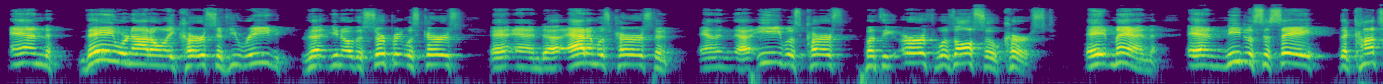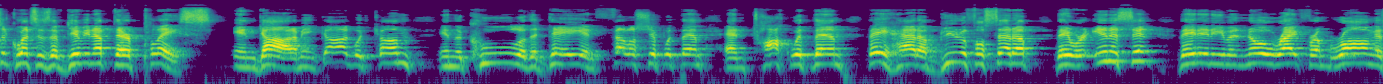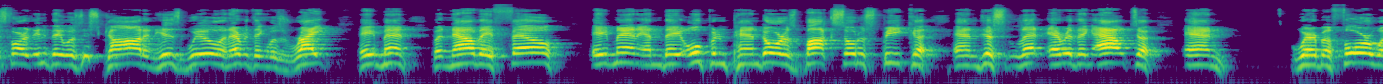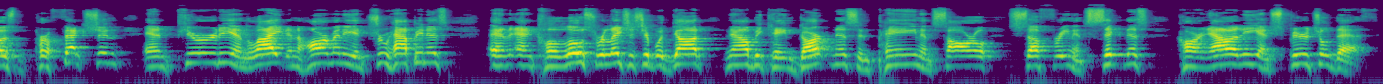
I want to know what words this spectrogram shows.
and they were not only cursed, if you read that, you know, the serpent was cursed and, and uh, Adam was cursed and, and uh, Eve was cursed, but the earth was also cursed. Amen. And needless to say, the consequences of giving up their place in God. I mean, God would come in the cool of the day and fellowship with them and talk with them. They had a beautiful setup. They were innocent. They didn't even know right from wrong as far as anything. It was just God and His will and everything was right. Amen. But now they fell. Amen. And they opened Pandora's box, so to speak, uh, and just let everything out. Uh, and where before was perfection and purity and light and harmony and true happiness and, and close relationship with God now became darkness and pain and sorrow, suffering and sickness, carnality and spiritual death.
